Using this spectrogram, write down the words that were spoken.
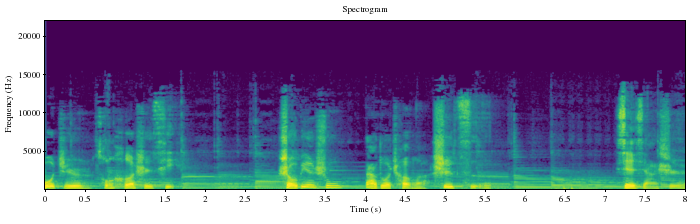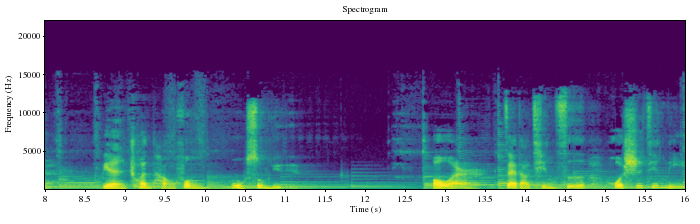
不知从何时起，手边书大多成了诗词。闲暇时，便穿堂风，目送雨。偶尔再到青词或诗经里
